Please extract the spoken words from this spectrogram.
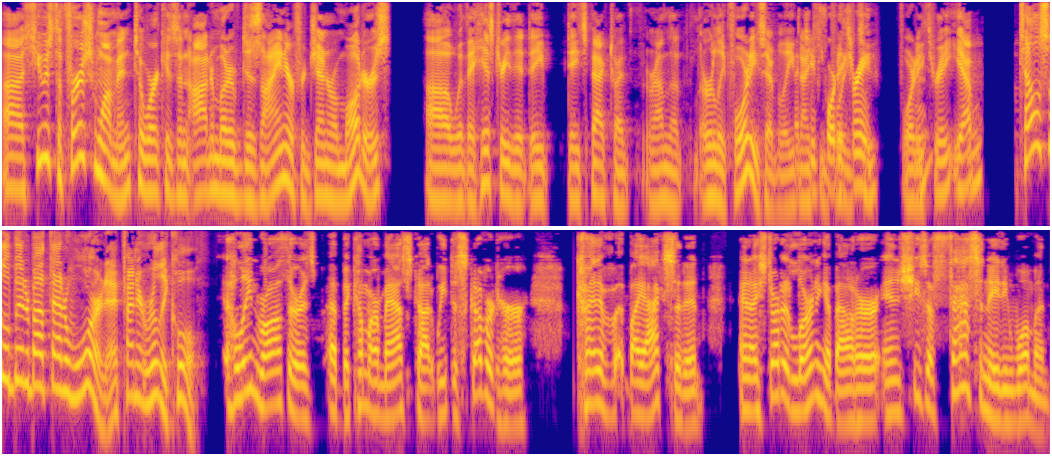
uh, she was the first woman to work as an automotive designer for General Motors, uh, with a history that dates back to around the early 40s, I believe, 1943. 43. Mm-hmm. Yep. Mm-hmm. Tell us a little bit about that award. I find it really cool. Helene Rother has uh, become our mascot. We discovered her kind of by accident and I started learning about her, and she's a fascinating woman.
